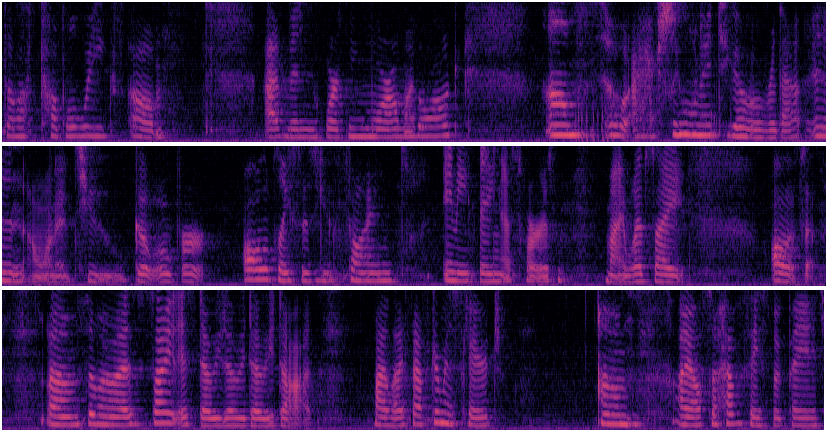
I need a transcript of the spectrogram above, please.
the last couple weeks. Um, I've been working more on my blog. Um, so I actually wanted to go over that and I wanted to go over all the places you can find anything as far as my website, all that stuff. Um, so my website is www.mylifeaftermiscarriage. Um, I also have a Facebook page.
